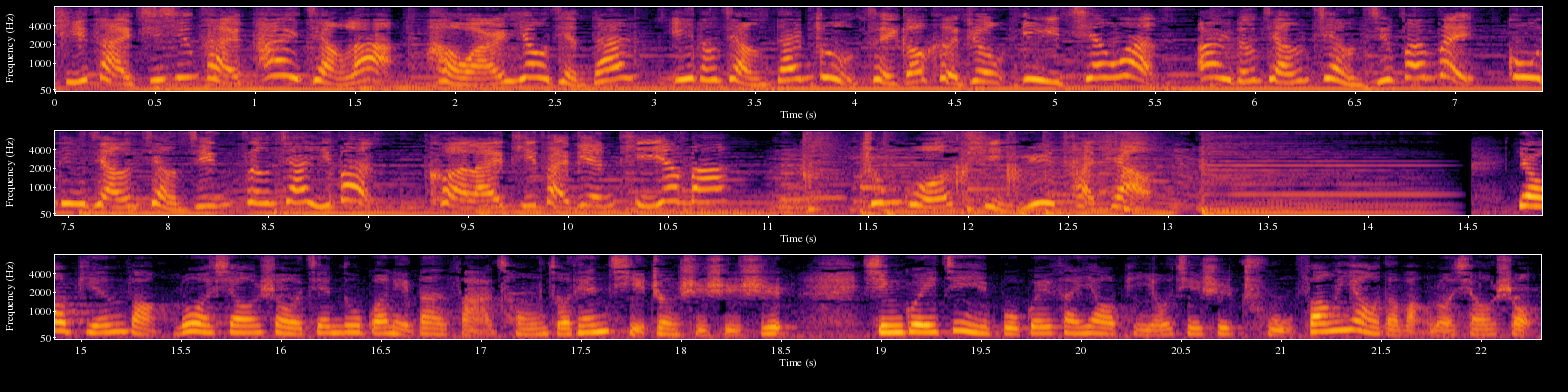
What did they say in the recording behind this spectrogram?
体彩七星彩太奖啦，好玩又简单，一等奖单注最高可中一千万，二等奖奖金翻倍，固定奖奖金增加一半，快来体彩店体验吧！中国体育彩票。药品网络销售监督管理办法从昨天起正式实施，新规进一步规范药品，尤其是处方药的网络销售。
